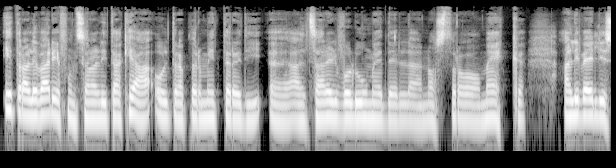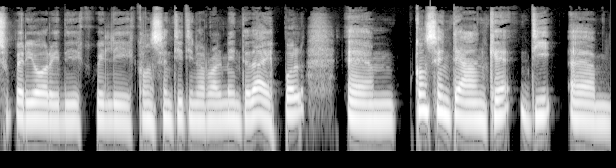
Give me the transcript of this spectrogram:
e tra le varie funzionalità che ha, oltre a permettere di eh, alzare il volume del nostro Mac a livelli superiori di quelli consentiti normalmente da Apple, ehm, consente anche di ehm,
